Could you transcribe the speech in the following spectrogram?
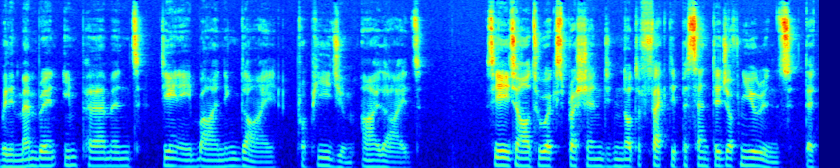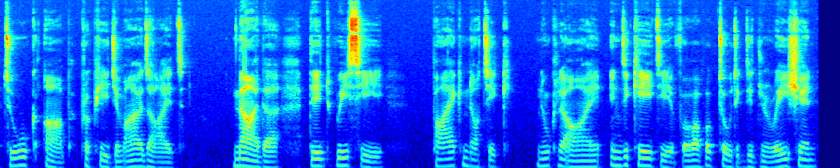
with a membrane impairment DNA binding dye propidium iodide. CHR2 expression did not affect the percentage of neurons that took up propidium iodide. Neither did we see pycnotic nuclei indicative of apoptotic degeneration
